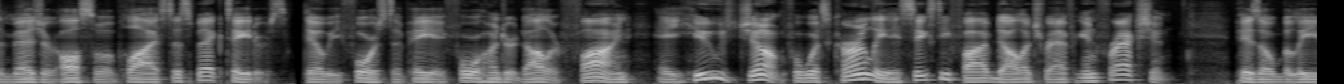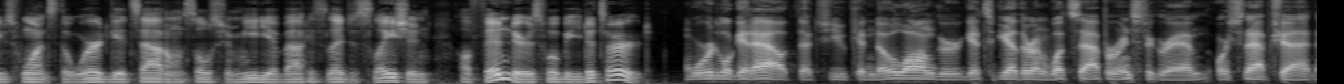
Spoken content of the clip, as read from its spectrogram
The measure also applies to spectators. They'll be forced to pay a $400 fine, a huge jump for what's currently a $65 traffic infraction. Pizzo believes once the word gets out on social media about his legislation, offenders will be deterred. Word will get out that you can no longer get together on WhatsApp or Instagram or Snapchat,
